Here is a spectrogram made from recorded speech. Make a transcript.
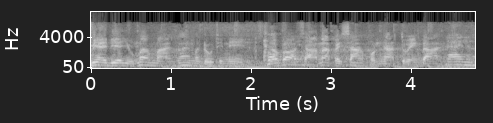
มีไอเดียอยู่มากมายก็ให้มาดูที่นี่ ครบ แล้วก็เลยสามารถไปสร้างผลงานตัวเองได้ ได้เลย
